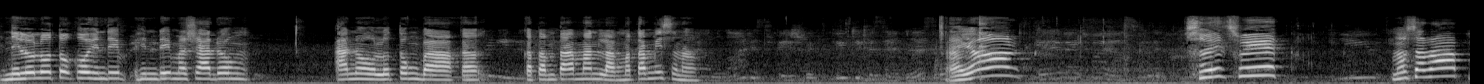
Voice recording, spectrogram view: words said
Niluluto ko hindi hindi masyadong ano, lutong ba ka, katamtaman lang, matamis na. Ayun. Sweet, sweet. Masarap.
